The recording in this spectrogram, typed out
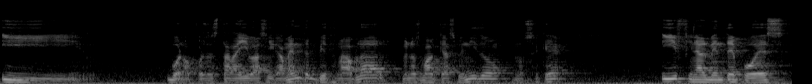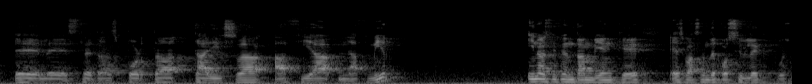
Y bueno, pues están ahí básicamente, empiezan a hablar, menos mal que has venido, no sé qué. Y finalmente pues eh, les teletransporta Tarisra hacia Nazmir, y nos dicen también que es bastante posible pues,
